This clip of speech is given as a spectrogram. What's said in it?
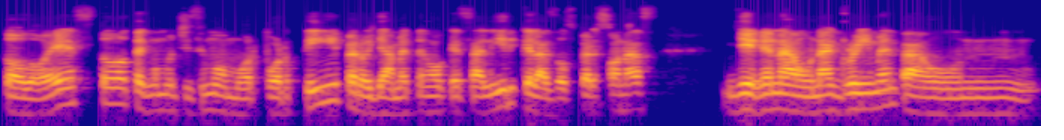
todo esto, tengo muchísimo amor por ti, pero ya me tengo que salir que las dos personas lleguen a un agreement, a un,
